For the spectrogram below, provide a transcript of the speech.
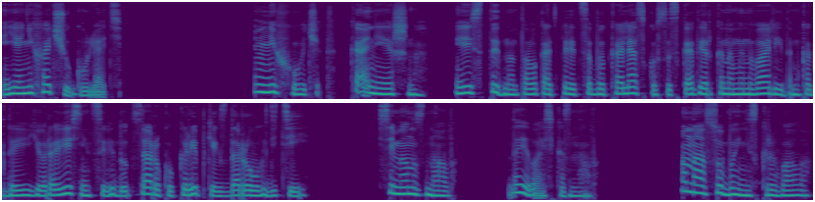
я не хочу гулять». Не хочет, конечно. Ей стыдно толкать перед собой коляску с исковерканным инвалидом, когда ее ровесницы ведут за руку крепких здоровых детей. Семён знал, да и Васька знал. Она особо и не скрывала.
